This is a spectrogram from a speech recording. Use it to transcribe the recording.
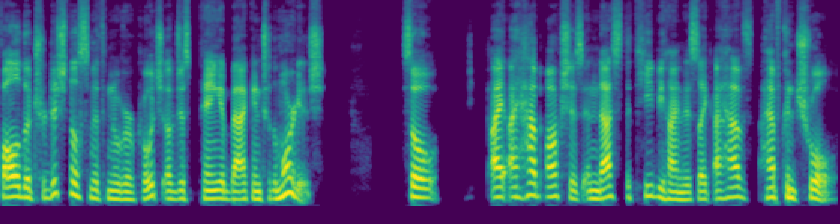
follow the traditional Smith maneuver approach of just paying it back into the mortgage. So I, I have options, and that's the key behind this. Like I have I have control,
